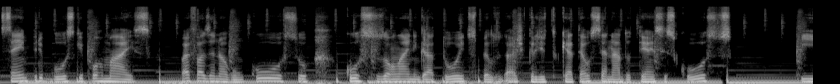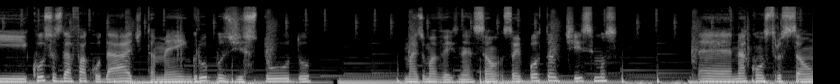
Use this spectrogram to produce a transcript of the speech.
Sempre busque por mais. Vai fazendo algum curso, cursos online gratuitos, pelo, acredito que até o Senado tem esses cursos. E cursos da faculdade também, grupos de estudo. Mais uma vez, né? São, são importantíssimos é, na construção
